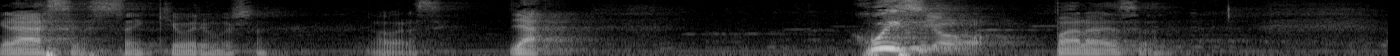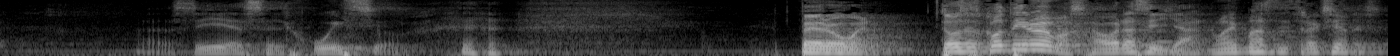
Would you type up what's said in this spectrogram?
Gracias. Thank you very much. Ahora sí. Ya. juicio para eso. Así es el juicio. Pero bueno, entonces continuemos. Ahora sí, ya, no hay más distracciones.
